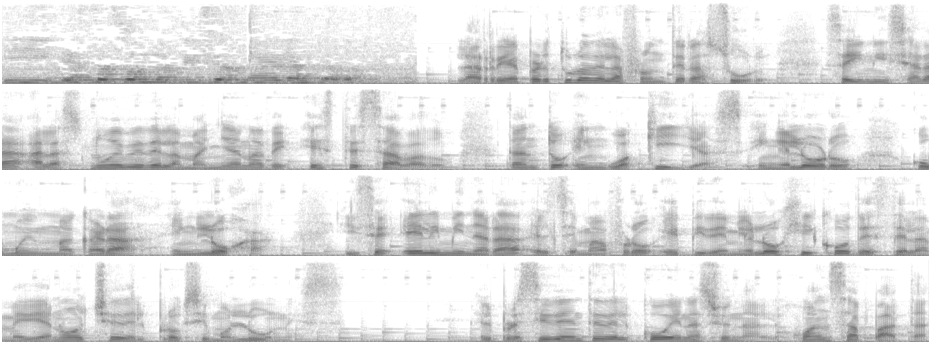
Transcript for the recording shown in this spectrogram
y estas son noticias muy alentadoras. La reapertura de la frontera sur se iniciará a las 9 de la mañana de este sábado, tanto en Huaquillas, en El Oro, como en Macará, en Loja, y se eliminará el semáforo epidemiológico desde la medianoche del próximo lunes. El presidente del COE Nacional, Juan Zapata,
